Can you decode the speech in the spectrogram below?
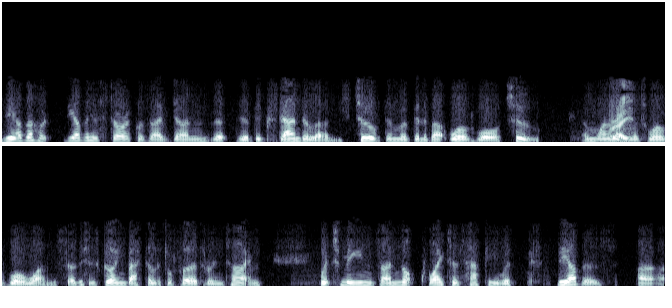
the other the other historicals I've done, the, the big standalones, two of them have been about World War Two, and one right. of them was World War One. So this is going back a little further in time, which means I'm not quite as happy with the others uh,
